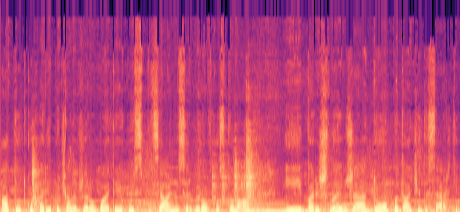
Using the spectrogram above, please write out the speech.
А тут кухарі почали вже робити якусь спеціальну сервіровку стола і перейшли вже до подачі десертів.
